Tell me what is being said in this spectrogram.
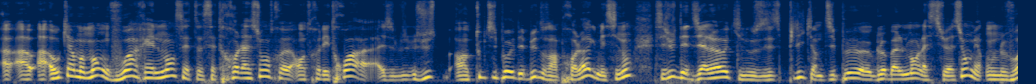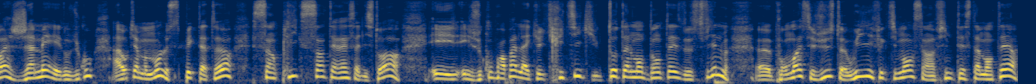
à, aucun moment on voit réellement cette, cette relation entre, entre les trois, juste un tout petit peu au début dans un prologue, mais sinon c'est juste des dialogues qui nous expliquent un petit peu euh, globalement la situation, mais on ne le voit jamais. Et donc du coup, à aucun moment le spectateur s'implique, s'intéresse à l'histoire. Et, et je comprends pas l'accueil critique totalement dantesque de ce film. Euh, pour moi, c'est juste, oui, effectivement, c'est un film testamentaire.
